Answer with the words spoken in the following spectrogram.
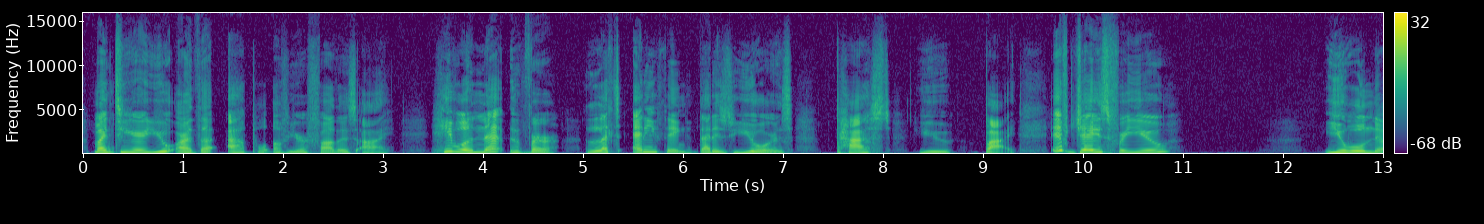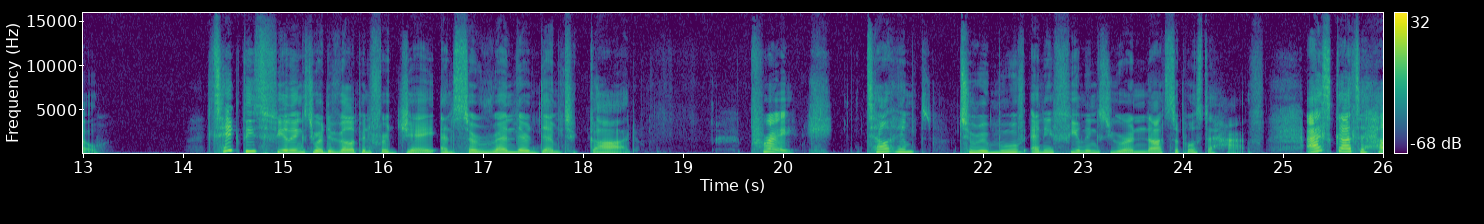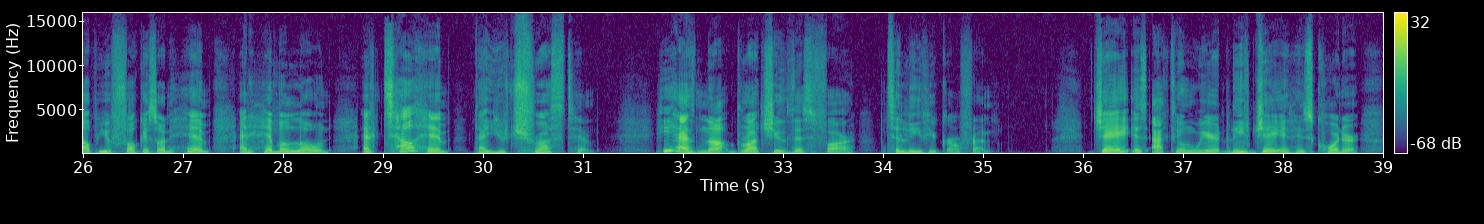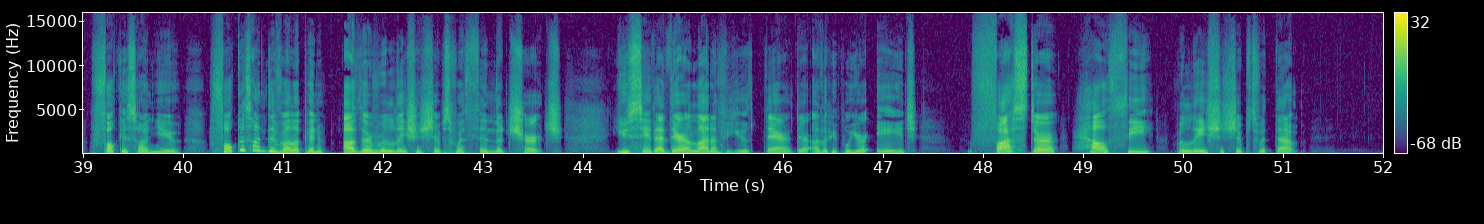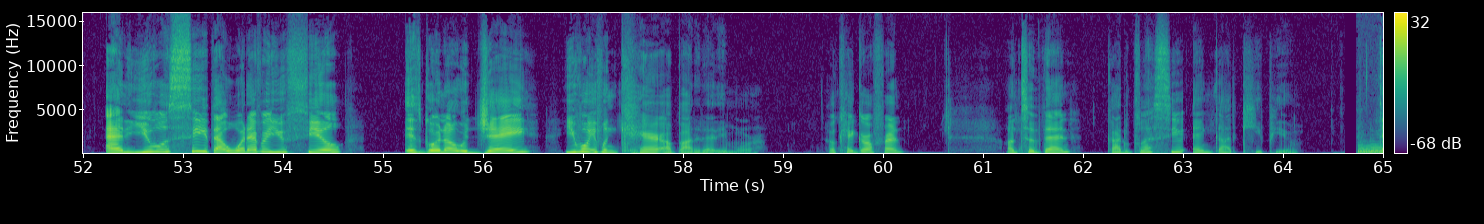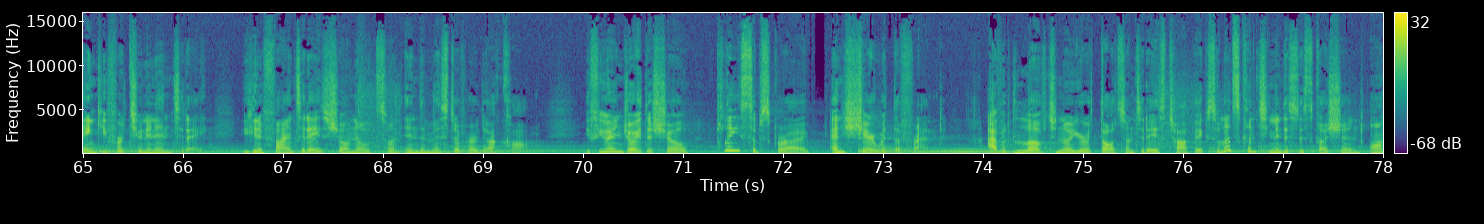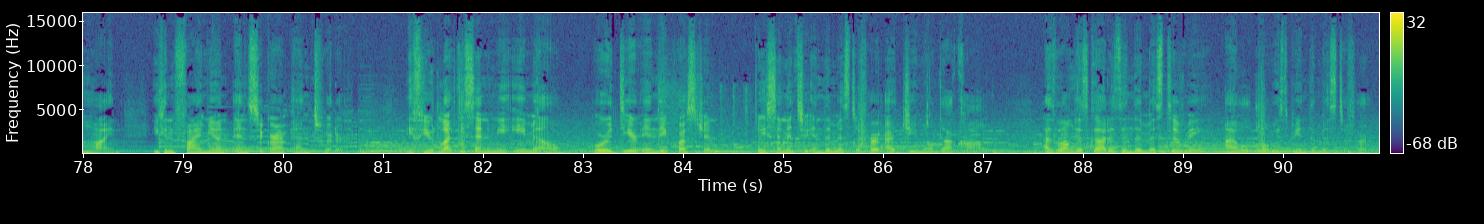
My dear, you are the apple of your father's eye. He will never let anything that is yours pass you by. If Jay's for you, you will know. Take these feelings you are developing for Jay and surrender them to God. Pray. Tell Him to remove any feelings you are not supposed to have. Ask God to help you focus on Him and Him alone, and tell Him that you trust Him. He has not brought you this far to leave your girlfriend. Jay is acting weird. Leave Jay in his corner. Focus on you. Focus on developing other relationships within the church. You say that there are a lot of youth there, there are other people your age. Foster healthy relationships with them. And you will see that whatever you feel is going on with Jay, you won't even care about it anymore. Okay, girlfriend? Until then, God bless you and God keep you. Thank you for tuning in today. You can find today's show notes on inthemidstofher.com. If you enjoyed the show, please subscribe and share with a friend. I would love to know your thoughts on today's topic, so let's continue this discussion online. You can find me on Instagram and Twitter. If you'd like to send me email or a Dear Indie question, please send it to inthemistofher at gmail.com. As long as God is in the midst of me, I will always be in the midst of her.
